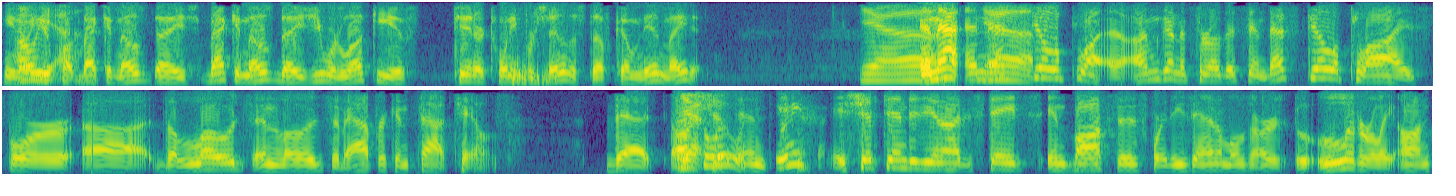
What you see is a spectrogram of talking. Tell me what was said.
You know, Oh, yeah. pro- back in those days. Back in those days, you were lucky if ten or twenty percent of the stuff coming in made it. yeah and that and yeah. that still apply. I'm going to throw this in. That still applies for uh the loads and loads of African fat tails that are Absolutely. shipped, in, Anything. shipped into the United States in boxes where these animals are literally on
